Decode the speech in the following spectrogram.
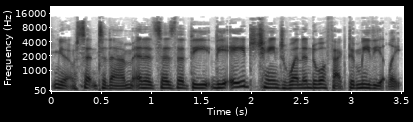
you know, sent to them, and it says that the the age change went into effect immediately,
